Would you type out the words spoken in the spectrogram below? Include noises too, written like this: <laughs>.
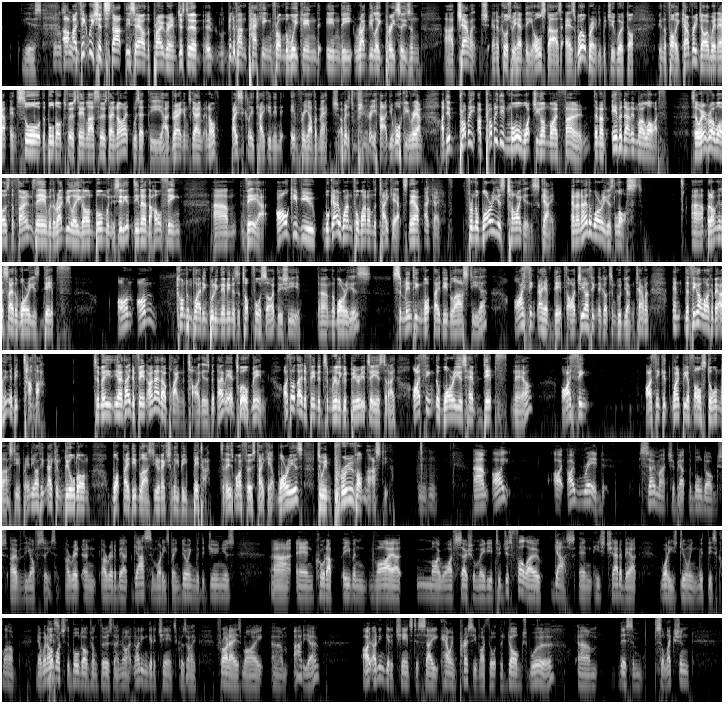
Yes. Uh, I think we should start this hour of the program just a, a bit of unpacking from the weekend in the Rugby League preseason uh, challenge. And of course, we had the All Stars as well, Brandy, which you worked on in the folly coverage. I went out and saw the Bulldogs firsthand last Thursday night, was at the uh, Dragons game, and I've basically taken in every other match. I mean, it's <laughs> very hard. You're walking around. I did probably, I probably did more watching on my phone than I've ever done in my life. So wherever I was, the phone's there with the rugby league on. Boom, when you're sitting at dinner, the whole thing um, there. I'll give you. We'll go one for one on the takeouts now. Okay. From the Warriors Tigers game, and I know the Warriors lost, uh, but I'm going to say the Warriors' depth. I'm I'm contemplating putting them in as a top four side this year. Um, the Warriors cementing what they did last year. I think they have depth. I, gee, I think they've got some good young talent. And the thing I like about, I think they're a bit tougher. To me, you know, they defend. I know they were playing the Tigers, but they only had 12 men. I thought they defended some really good periods there yesterday. I think the Warriors have depth now. I think, I think it won't be a false dawn last year, Brandy. I think they can build on what they did last year and actually be better. So there's my first takeout. Warriors to improve on last year. Um, I, I, I read so much about the Bulldogs over the off season. I read and I read about Gus and what he's been doing with the juniors, uh, caught up even via my wife's social media to just follow Gus and his chat about what he's doing with this club. Now, when Yes. I watched the Bulldogs on Thursday night, and I didn't get a chance because I Friday is my um, RDO. I, I didn't get a chance to say how impressive I thought the dogs were. Um, there's some selection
